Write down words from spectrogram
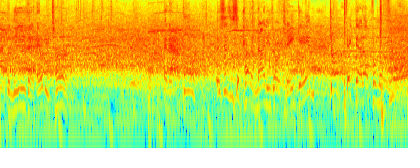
at the knees at every turn. An apple? This isn't some kind of 90s arcade game. Don't pick that up from the floor.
